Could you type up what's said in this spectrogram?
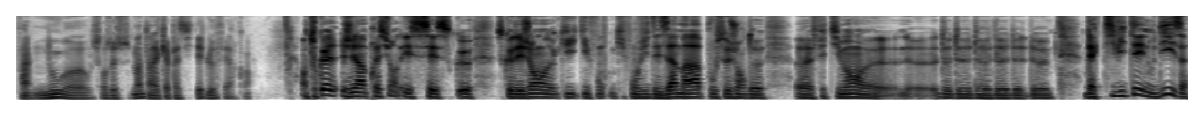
enfin, nous, aux sources de Sousmat, dans la capacité de le faire, quoi. En tout cas, j'ai l'impression, et c'est ce que, ce que des gens qui, qui font, qui font vivre des AMAP ou ce genre de, euh, effectivement, euh, de, d'activités nous disent,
